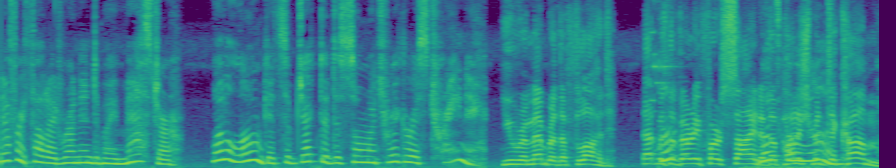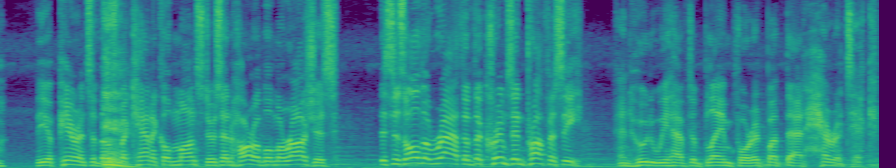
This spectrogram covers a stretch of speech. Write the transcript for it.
Never thought I'd run into my master, let alone get subjected to so much rigorous training. You remember the flood. That was the very first sign of the punishment to come. The appearance of those mechanical monsters and horrible mirages. This is all the wrath of the Crimson Prophecy. And who do we have to blame for it but that heretic?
